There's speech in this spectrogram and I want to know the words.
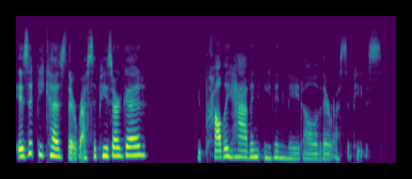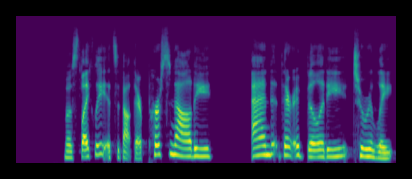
is it because their recipes are good? You probably haven't even made all of their recipes. Most likely it's about their personality and their ability to relate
